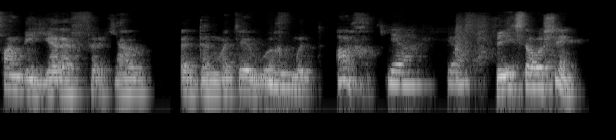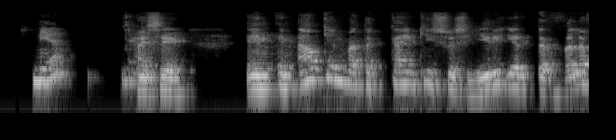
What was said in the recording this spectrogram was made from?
van die Here vir jou 'n ding wat jy hoog hmm. moet ag. Ja, ja. Wie is daar sê? Nee. nee. Hy sê en en elkeen wat 'n kindjie soos hierdie een ter wille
